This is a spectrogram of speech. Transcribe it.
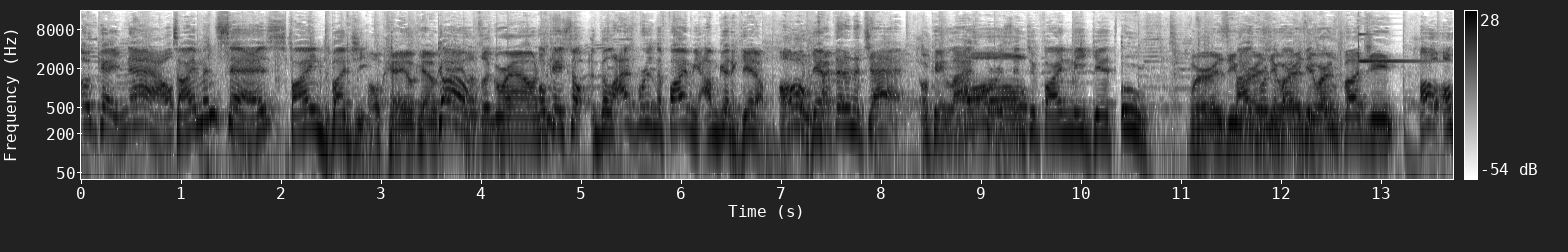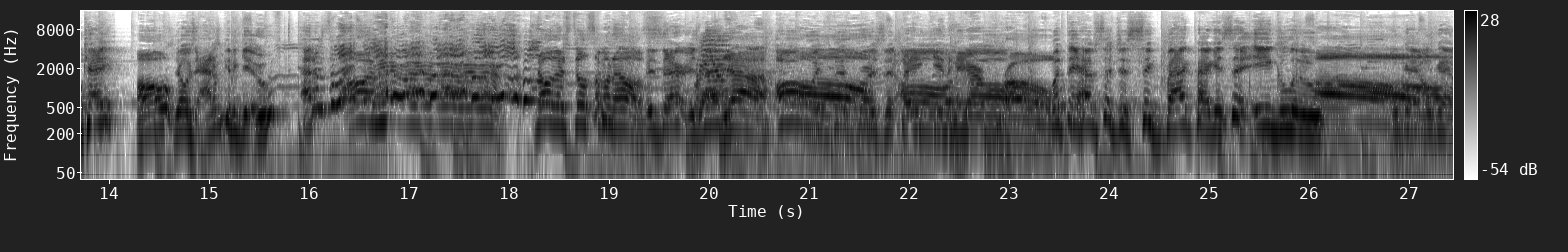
okay, now Simon says, find budgie. okay, okay, okay. Go. Let's look around. Okay, so the last person to find me, I'm gonna get him. Oh, gonna get type him. that in the chat. Okay, last Oh. person to find me gets oofed. Where is he? Where is he? Where is he? Where's Budgie? Oh, okay. Oh. Yo, is Adam gonna get oofed? Adam's the last Oh, I'm here, I'm here, I'm here, I'm here. No, there's still someone else. Is there? Is there? Yeah. Oh, it's this oh, person. Bacon oh, hair no. pro. But they have such a sick backpack. It's an igloo. Oh. Okay, okay,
